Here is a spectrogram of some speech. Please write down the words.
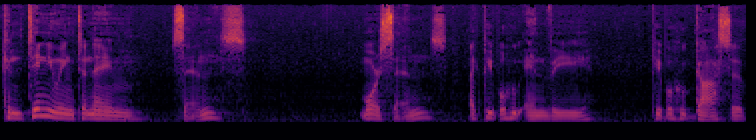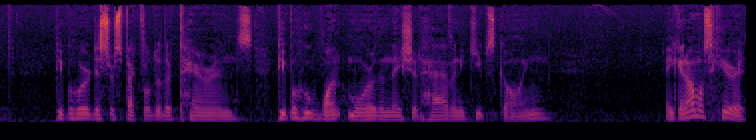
continuing to name sins, more sins, like people who envy, people who gossip, people who are disrespectful to their parents, people who want more than they should have, and he keeps going. And you can almost hear it.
